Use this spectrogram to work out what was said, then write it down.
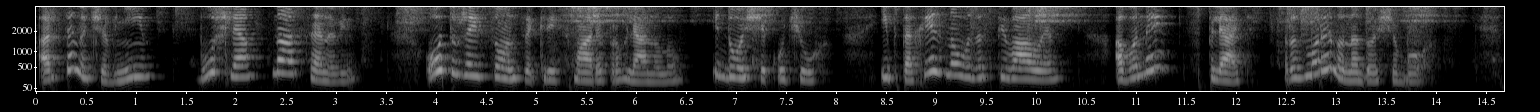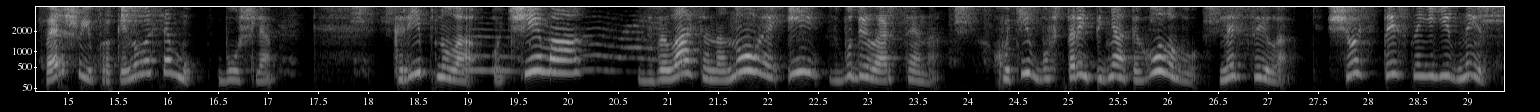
Арсен у човні, бушля на Арсенові. От уже й сонце крізь хмари проглянуло, і дощик учух, і птахи знову заспівали, а вони сплять, розморило на дощ обох. Першою прокинулася бушля. Кріпнула очима, звелася на ноги і збудила Арсена. Хотів був старий підняти голову, не сила, щось тисне її вниз.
